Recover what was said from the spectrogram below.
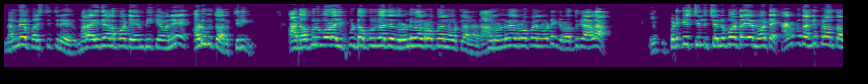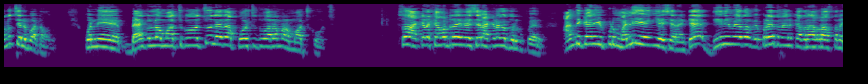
నమ్మే పరిస్థితి లేదు. మరి ఐదేళ్ళ పాటు ఎంపీకేమని అడుగుతారు తిరిగి. ఆ డబ్బులు కూడా ఇప్పుడు డబ్బులు కాదు రెండు వేల రూపాయల నోట్లు అన్నాడు. ఆ రెండు వేల రూపాయల నోటు ఇంక రద్దు కాలా? ఇప్పటికీ స్టిల్ చెల్లుబాటు అయ్యే నోటే. కాకపోతే అన్ని ప్రాంతాల్లో చెల్లుబాటు అవ్వదు. కొన్ని బ్యాంకుల్లో మార్చుకోవచ్చు లేదా పోస్ట్ ద్వారా మనం మార్చుకోవచ్చు. సో అక్కడ కవర్ డ్రైవ్ వేశారు అక్కడ దొరికిపోయారు. అందుకని ఇప్పుడు మళ్ళీ ఏం చేశారంటే దీని మీద విపరీతమైన కథనాలు రాస్తున్న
